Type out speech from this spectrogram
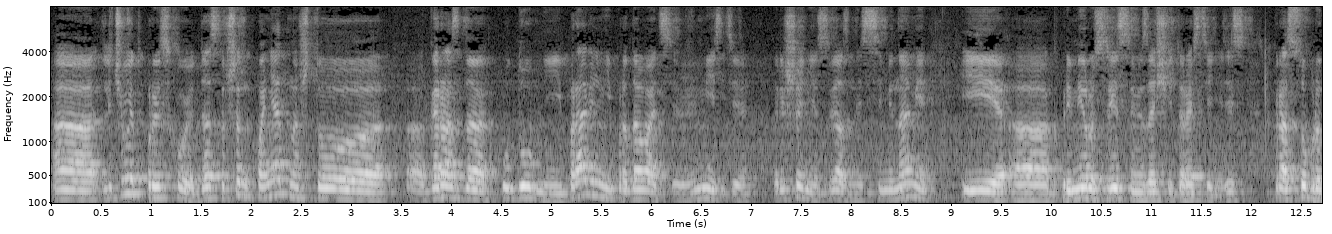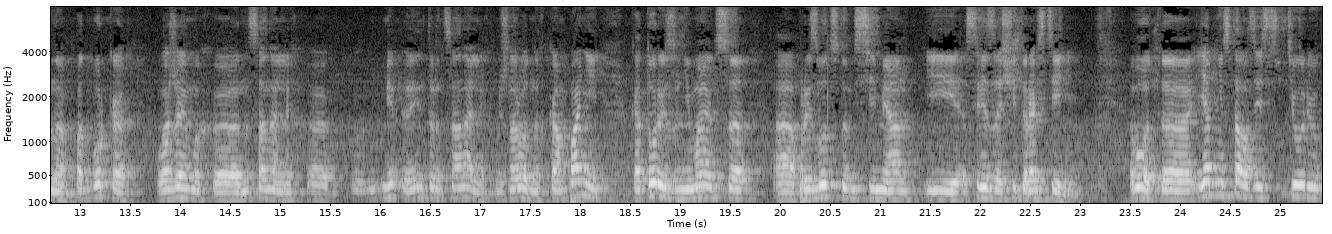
А, для чего это происходит? Да, совершенно понятно, что а, гораздо удобнее и правильнее продавать вместе решения, связанные с семенами и, а, к примеру, средствами защиты растений. Здесь как раз собрана подборка уважаемых национальных, интернациональных, международных компаний, которые занимаются производством семян и средств защиты растений. Вот, э, я бы не стал здесь теорию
